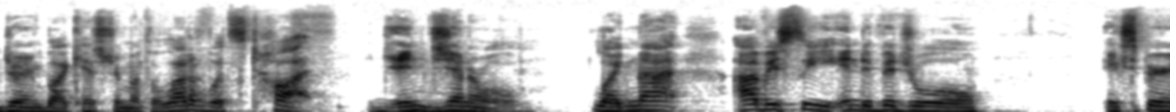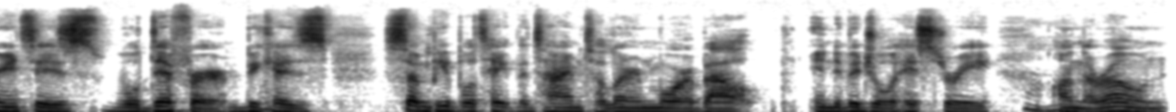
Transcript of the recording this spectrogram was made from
during Black History Month, a lot of what's taught in general, like not obviously individual experiences will differ because some people take the time to learn more about individual history mm-hmm. on their own.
